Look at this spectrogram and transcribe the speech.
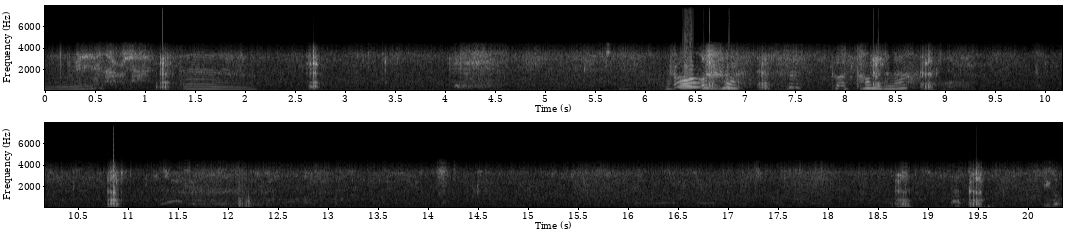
Mm. Mm. Oh! Got a tumbler. You got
